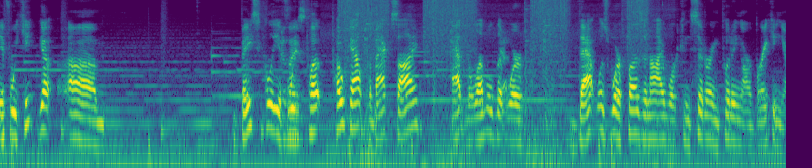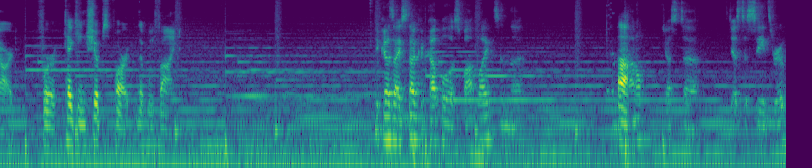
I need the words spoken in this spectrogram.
If we keep go, um, basically, if we po- poke out the backside at the level that Yeah. we're, that was where Fuzz and I were considering putting our breaking yard for taking ships apart that we find. Because I stuck a couple of spotlights in the, in the Ah. tunnel just to just to see through,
